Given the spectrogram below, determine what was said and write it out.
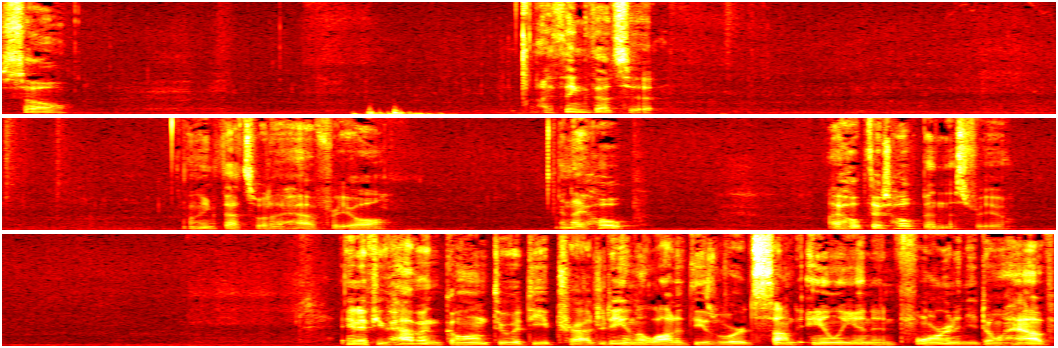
So, I think that's it. I think that's what I have for you all. And I hope, I hope there's hope in this for you. And if you haven't gone through a deep tragedy and a lot of these words sound alien and foreign and you don't have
